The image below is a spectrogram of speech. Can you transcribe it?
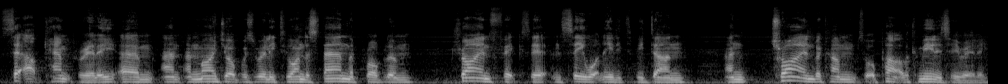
set up camp, really. Um, and, and my job was really to understand the problem, try and fix it, and see what needed to be done, and try and become sort of part of the community, really.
